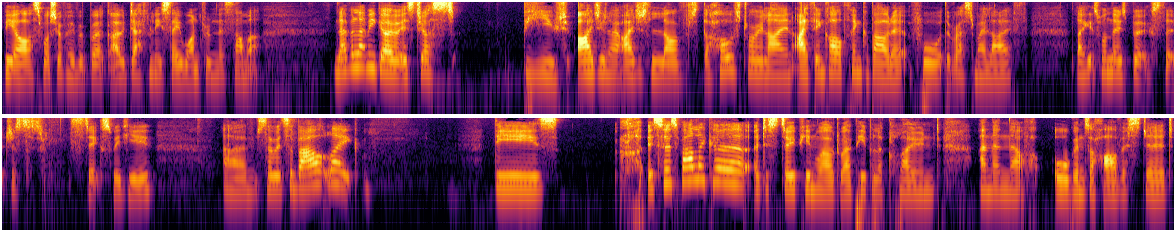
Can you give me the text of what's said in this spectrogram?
be asked what's your favorite book, I would definitely say one from this summer. Never Let Me Go is just beautiful. I don't know. I just loved the whole storyline. I think I'll think about it for the rest of my life. Like it's one of those books that just sticks with you. Um, so it's about like these. So it's about like a, a dystopian world where people are cloned and then their organs are harvested.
